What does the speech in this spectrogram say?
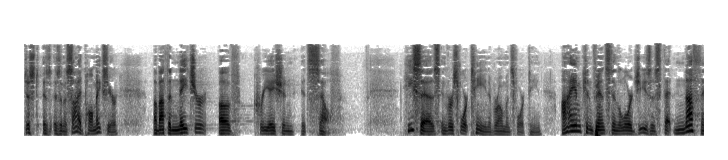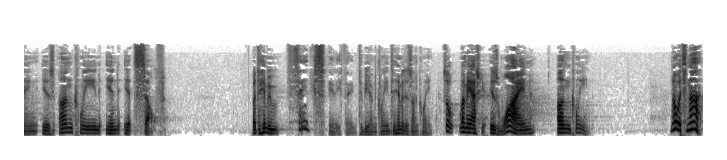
just as, as an aside, Paul makes here, about the nature of creation itself. He says in verse 14 of Romans 14, I am convinced in the Lord Jesus that nothing is unclean in itself. But to him who thinks anything to be unclean, to him it is unclean. So let me ask you, is wine unclean? No, it's not.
